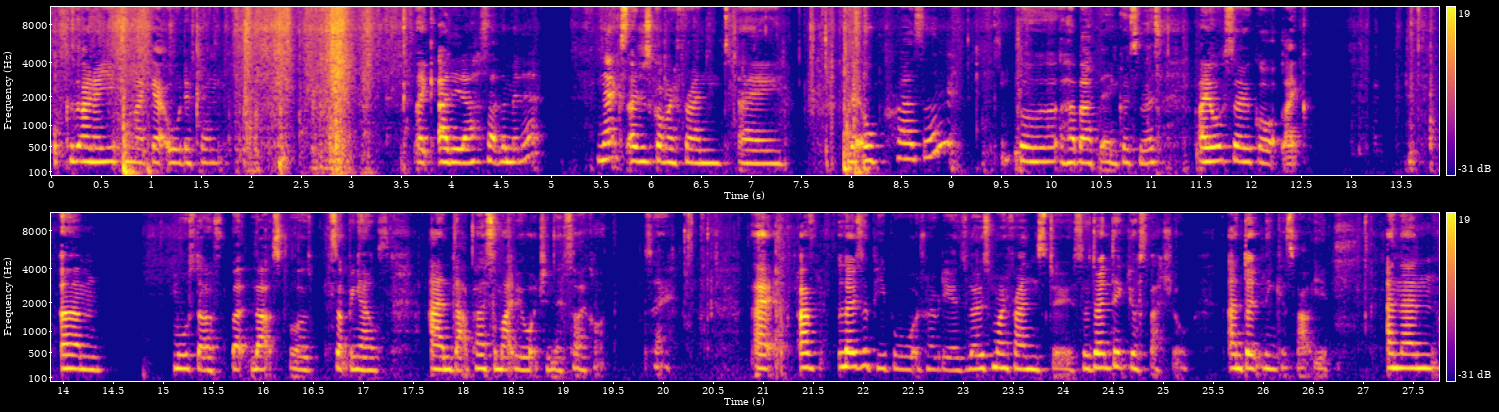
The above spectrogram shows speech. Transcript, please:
because I know you can like get all different like Adidas at the minute. Next, I just got my friend a little present for her birthday and Christmas. I also got like um more stuff, but that's for something else. And that person might be watching this, so I can't say. I, I've loads of people watch my videos, loads of my friends do, so don't think you're special and don't think it's about you. And then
